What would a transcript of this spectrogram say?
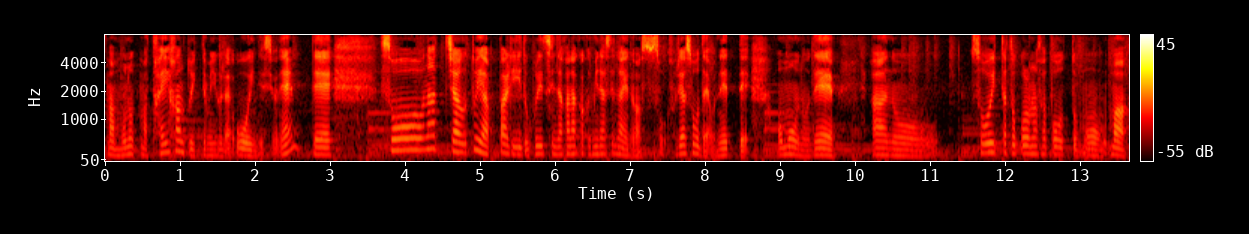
まあものまあ、大半と言ってもいいぐらい多いんですよね。でそうなっちゃうとやっぱり独立になかなか踏み出せないのはそそりゃそうだよねって思うのであのそういったところのサポートもま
